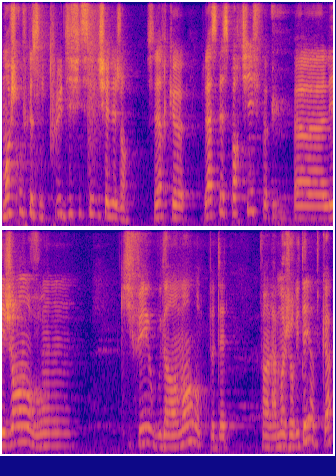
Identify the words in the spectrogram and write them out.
Moi je trouve que c'est le plus difficile chez les gens. C'est-à-dire que l'aspect sportif, euh, les gens vont kiffer au bout d'un moment, peut-être, enfin la majorité en tout cas.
